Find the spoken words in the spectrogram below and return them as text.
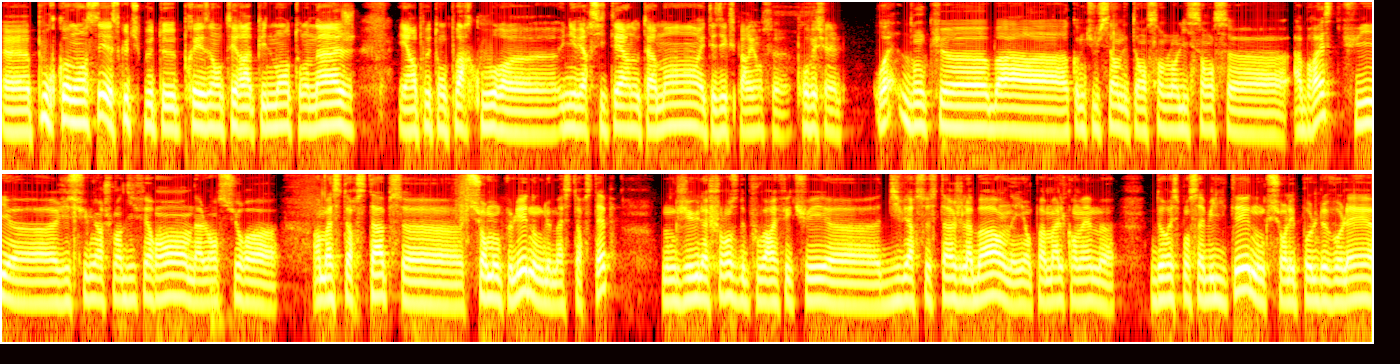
Euh, pour commencer, est-ce que tu peux te présenter rapidement ton âge et un peu ton parcours euh, universitaire notamment et tes expériences euh, professionnelles? Ouais, donc euh, bah comme tu le sais, on était ensemble en licence euh, à Brest, puis euh, j'ai suivi un chemin différent en allant sur un master STAPS sur Montpellier, donc le master STEP. Donc j'ai eu la chance de pouvoir effectuer divers stages là-bas en ayant pas mal quand même de responsabilités, donc sur les pôles de volet,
